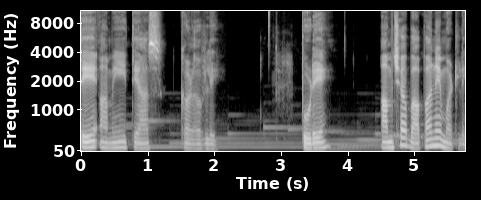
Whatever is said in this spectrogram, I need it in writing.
ते आम्ही त्यास कळवले. पुढे आमच्या बापाने म्हटले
